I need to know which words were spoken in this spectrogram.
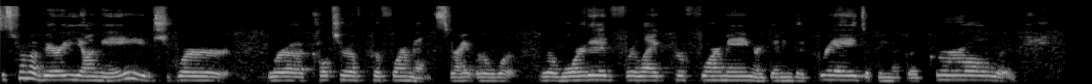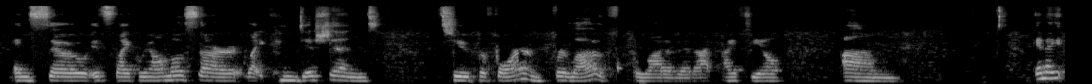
just from a very young age, we're we're a culture of performance, right? We're, we're rewarded for like performing or getting good grades or being a good girl. And, and so it's like we almost are like conditioned to perform for love, a lot of it, I, I feel. Um, and I,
